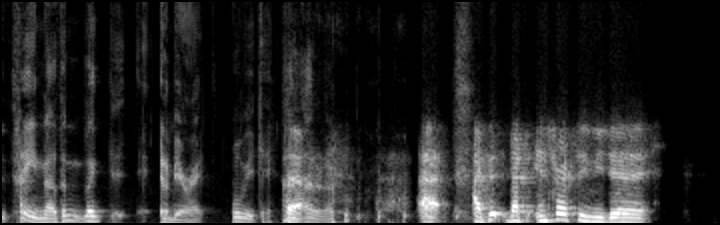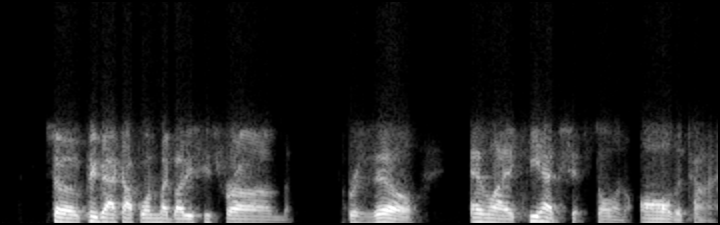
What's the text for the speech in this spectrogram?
ain't nothing. Like, it'll be all right. We'll be okay. I, Yeah. I don't know. I, I think that's interesting. You didn't. So piggyback off one of my buddies. He's from Brazil, and like he had shit stolen all the time.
